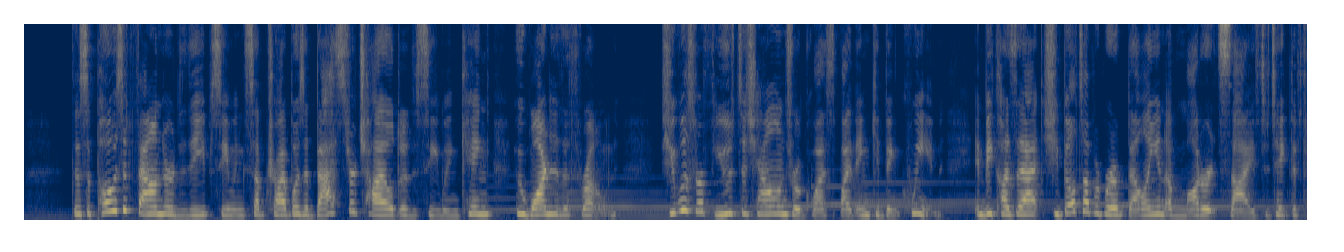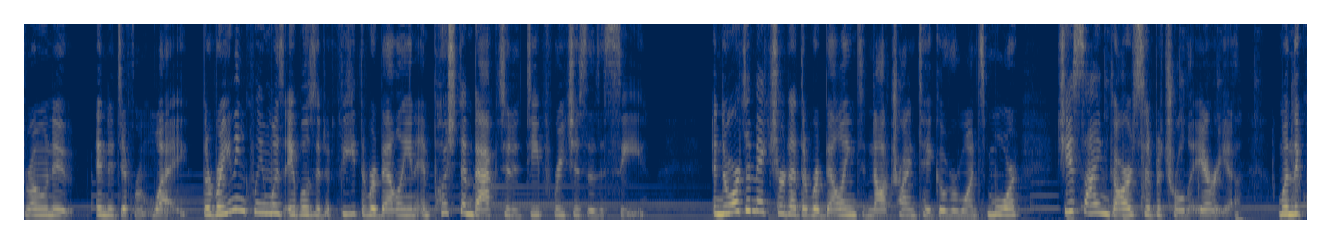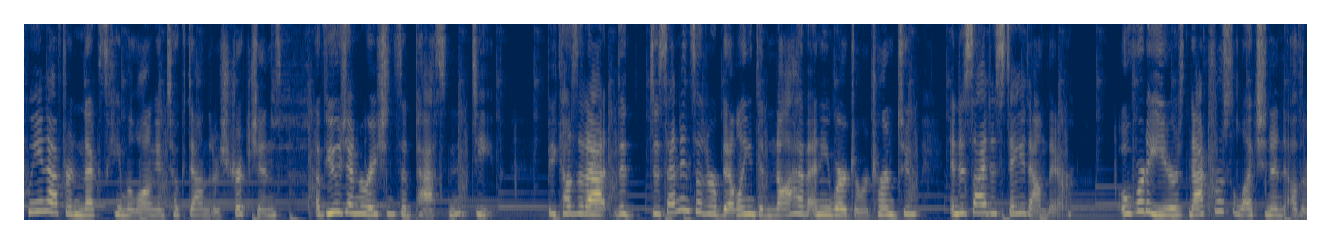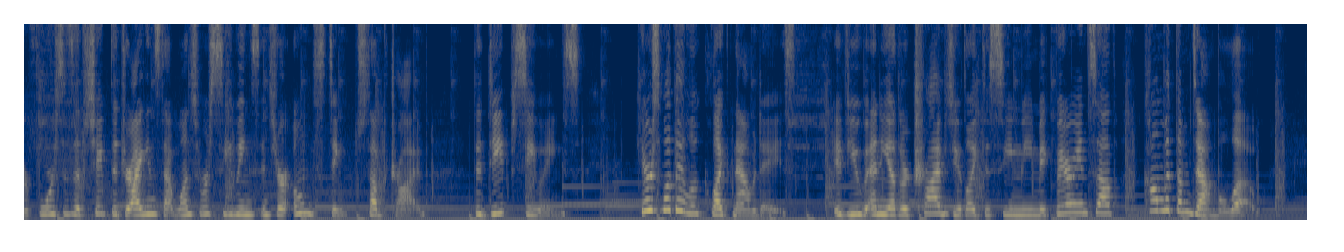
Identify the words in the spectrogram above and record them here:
The supposed founder of the deep sea wing subtribe was a bastard child of the sea wing king who wanted the throne. She was refused a challenge request by the incubant queen, and because of that, she built up a rebellion of moderate size to take the throne in a different way. The reigning queen was able to defeat the rebellion and push them back to the deep reaches of the sea. In order to make sure that the rebellion did not try and take over once more, she assigned guards to patrol the area. When the queen after the next came along and took down the restrictions, a few generations had passed in the deep. Because of that, the descendants of the rebellion did not have anywhere to return to and decided to stay down there. Over the years, natural selection and other forces have shaped the dragons that once were sea wings into their own distinct sub-tribe, the deep sea wings. Here's what they look like nowadays. If you have any other tribes you'd like to see me make variants of, comment them down below.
